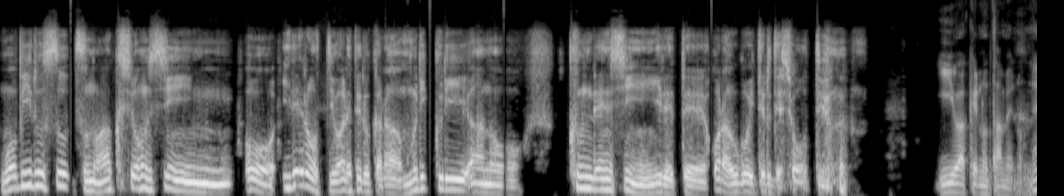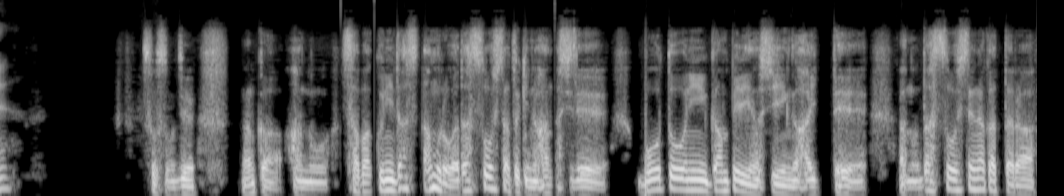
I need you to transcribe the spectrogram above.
モビルスーツのアクションシーンを入れろって言われてるから、無理くり、あの、訓練シーン入れて、ほら動いてるでしょうっていう。言い訳のためのね。そうそう。で、なんか、あの、砂漠に脱す、アムロが脱走した時の話で、冒頭にガンペリーのシーンが入って、あの、脱走してなかったら、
